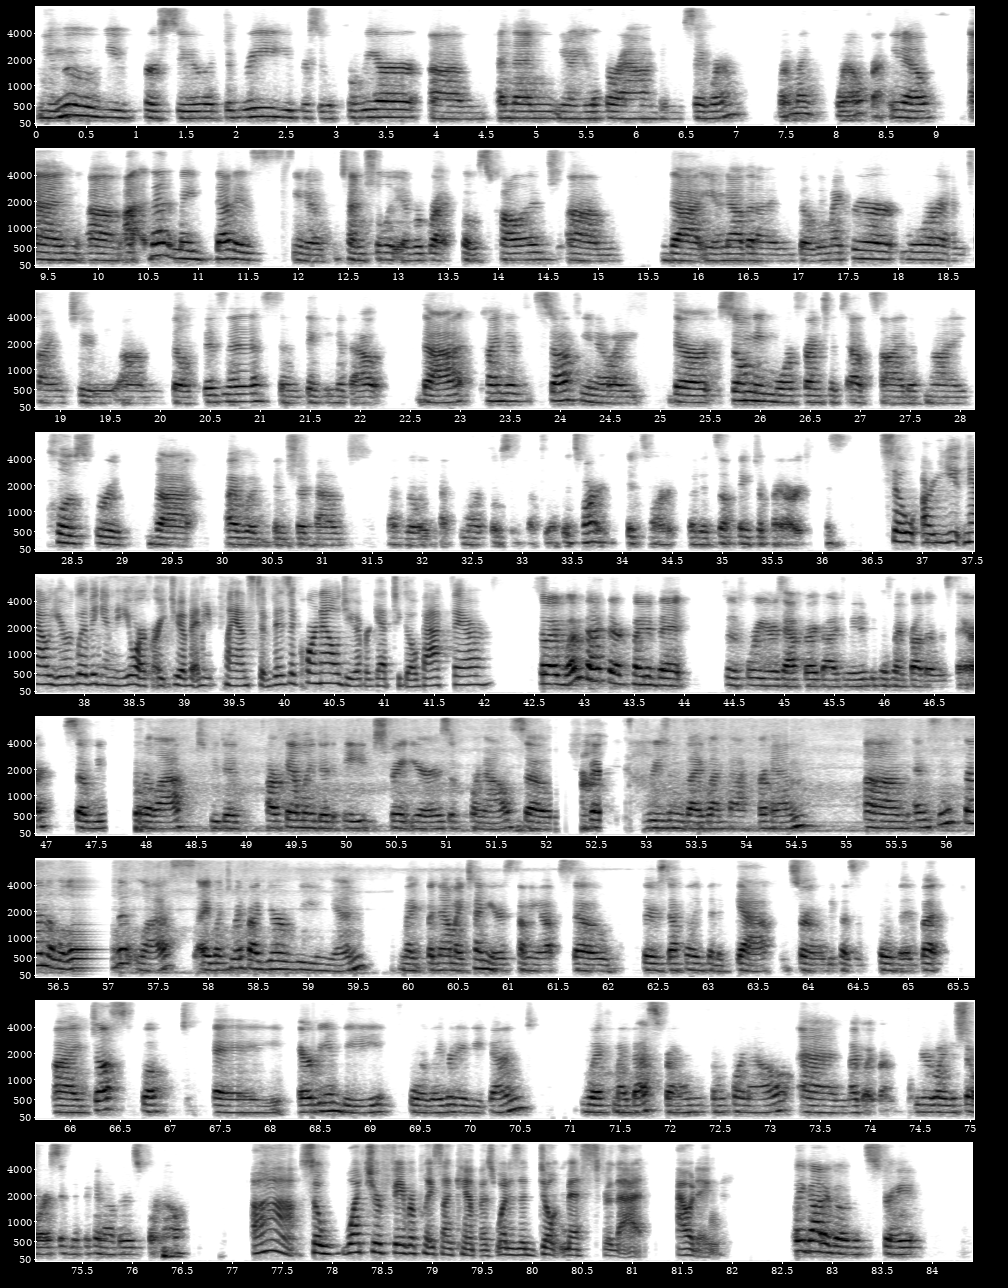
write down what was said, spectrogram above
you move, you pursue a degree, you pursue a career, um, and then you know you look around and you say, "Where, where am I? Where am I from? You know, and um, I, that may that is you know potentially a regret post college. Um, that you know now that I'm building my career more and trying to um, build business and thinking about that kind of stuff, you know, I there are so many more friendships outside of my close group that I would and should have have really kept more close in touch with. It's hard. It's hard, but it's something to prioritize. So are you now you're living in New York? Or do you have any plans to visit Cornell? Do you ever get to go back there? So I went back there quite a bit for the four years after I graduated because my brother was there. So we overlapped. We did our family did eight straight years of Cornell. So various reasons I went back for him. Um, and since then, a little bit less. I went to my five year reunion my but now my 10 is coming up so there's definitely been a gap certainly because of covid but i just booked a airbnb for labor day weekend with my best friend from cornell and my boyfriend. We are going to show our significant others cornell. Ah so what's your favorite place on campus? What is a don't miss for that outing? Well you got to go to straight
